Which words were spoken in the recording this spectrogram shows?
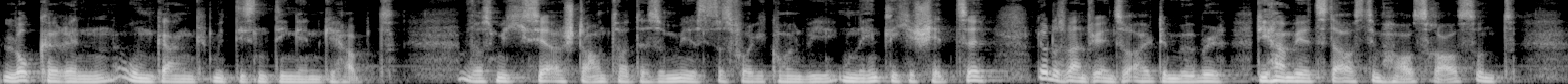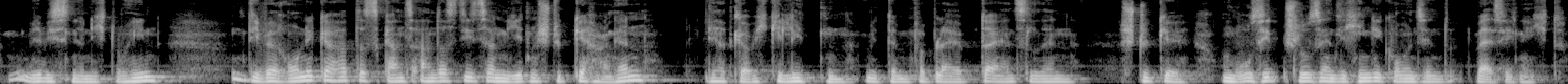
lockeren Umgang mit diesen Dingen gehabt. Was mich sehr erstaunt hat. Also mir ist das vorgekommen wie unendliche Schätze. Ja, das waren für ihn so alte Möbel. Die haben wir jetzt da aus dem Haus raus und wir wissen ja nicht wohin. Die Veronika hat das ganz anders, die ist an jedem Stück gehangen. Die hat, glaube ich, gelitten mit dem Verbleib der einzelnen Stücke. Und wo sie schlussendlich hingekommen sind, weiß ich nicht.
